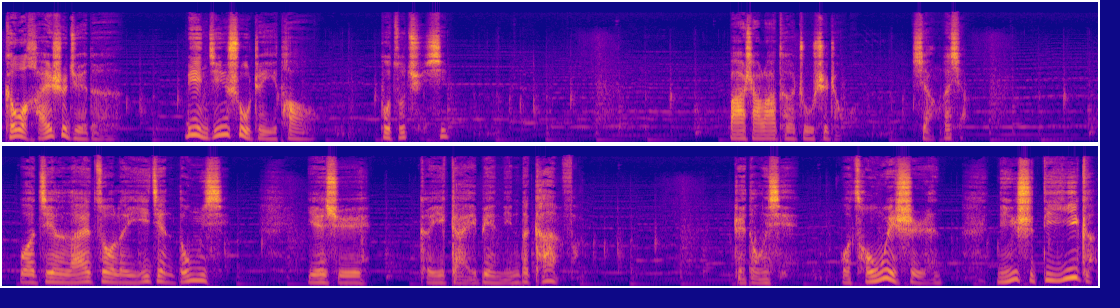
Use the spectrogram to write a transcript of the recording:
可我还是觉得，炼金术这一套不足取信。巴沙拉特注视着我，想了想。我近来做了一件东西，也许可以改变您的看法。这东西我从未示人，您是第一个。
